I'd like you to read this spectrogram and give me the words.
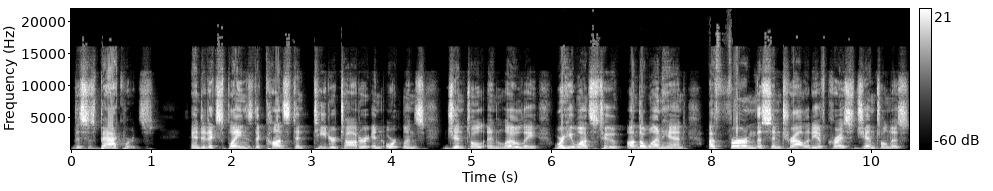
This is backwards and it explains the constant teeter totter in Ortlund's Gentle and Lowly, where he wants to, on the one hand, affirm the centrality of Christ's gentleness,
